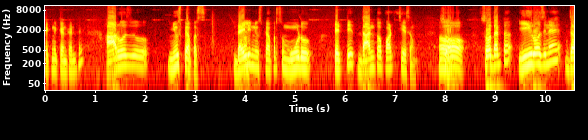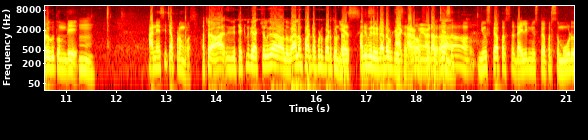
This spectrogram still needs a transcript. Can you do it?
టెక్నిక్ ఏంటంటే ఆ రోజు news papers daily news papers మూడు పెట్టి దాంతో పాటు చేసాం సో సో దట్ ఈ రోజునే జరుగుతుంది అనేసి చెప్పడం కోసం. అచ్చా టెక్నిక్ యాక్చువల్గా వాళ్ళు వేలం పాట అప్పుడు పెడుతుంటారు అది. మీరు ఇక్కడ అడాప్ట్ చేసాం. News papers daily news papers మూడు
